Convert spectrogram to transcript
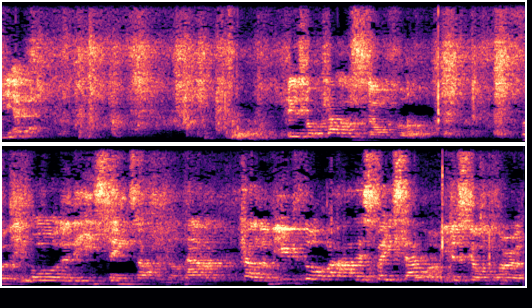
Yeah. Here's what Callum's gone for. For the order these things happen on. Now, Callum, have you thought about how they're spaced out, or have you just gone for a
